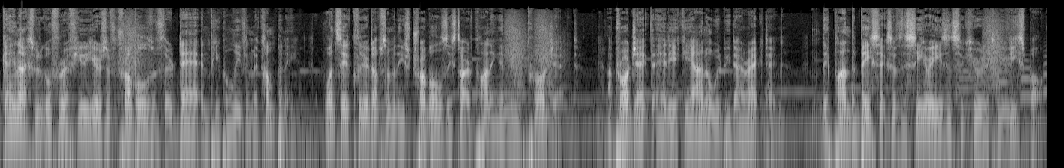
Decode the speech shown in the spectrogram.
Gainax would go for a few years of troubles with their debt and people leaving the company. Once they'd cleared up some of these troubles, they started planning a new project. A project that Hideaki Anno would be directing. They planned the basics of the series and secured a TV spot.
